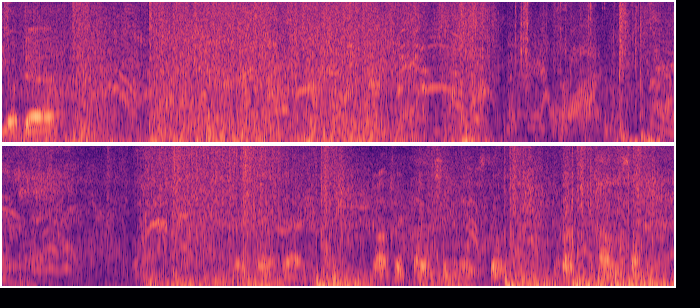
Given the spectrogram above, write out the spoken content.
You're dead. not on you.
